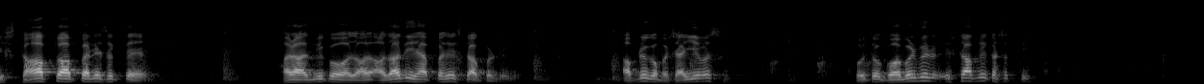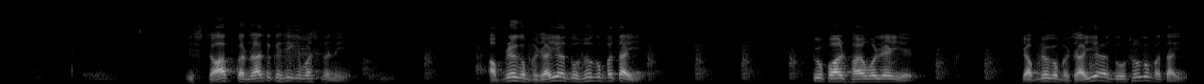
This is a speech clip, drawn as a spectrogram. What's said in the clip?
stuff تو آپ کر نہیں سکتے ہر آدمی کو آزادی ہے آپ کیسے اسٹاف کر دیں گے اپنے کو بچائیے بس وہ تو گورنمنٹ بھی اسٹاف نہیں کر سکتی اسٹاف کرنا تو کسی کے بس میں نہیں ہے اپنے کو بچائیے اور دوسروں کو بتائیے ٹو پوائنٹ فائیو بولے یہ کہ اپنے کو بچائیے اور دوسروں کو بتائیے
